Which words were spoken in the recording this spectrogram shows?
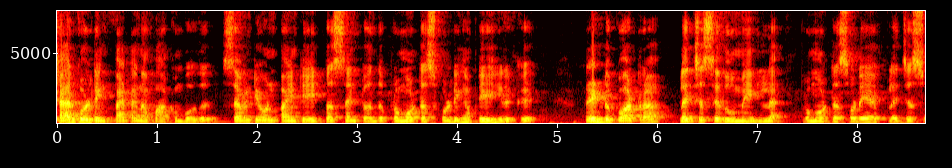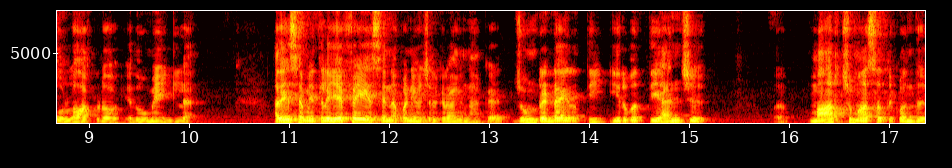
ஷேர் ஹோல்டிங் பேட்டர்னை பார்க்கும்போது seventy one point eight percent வந்து ப்ரொமோட்டர்ஸ் ஹோல்டிங் அப்படியே இருக்குது ரெண்டு குவார்ட்டராக பிளட்ஜஸ் எதுவுமே இல்லை. ப்ரொமோட்டர்ஸோடைய பிளட்ஜஸோ லாக்டோ எதுவுமே இல்லை. அதே சமயத்தில் எஃப்ஐஎஸ் என்ன பண்ணி வச்சிருக்கிறாங்கனாக்க ஜூன் ரெண்டாயிரத்தி இருபத்தி அஞ்சு மார்ச் மாதத்துக்கு வந்து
